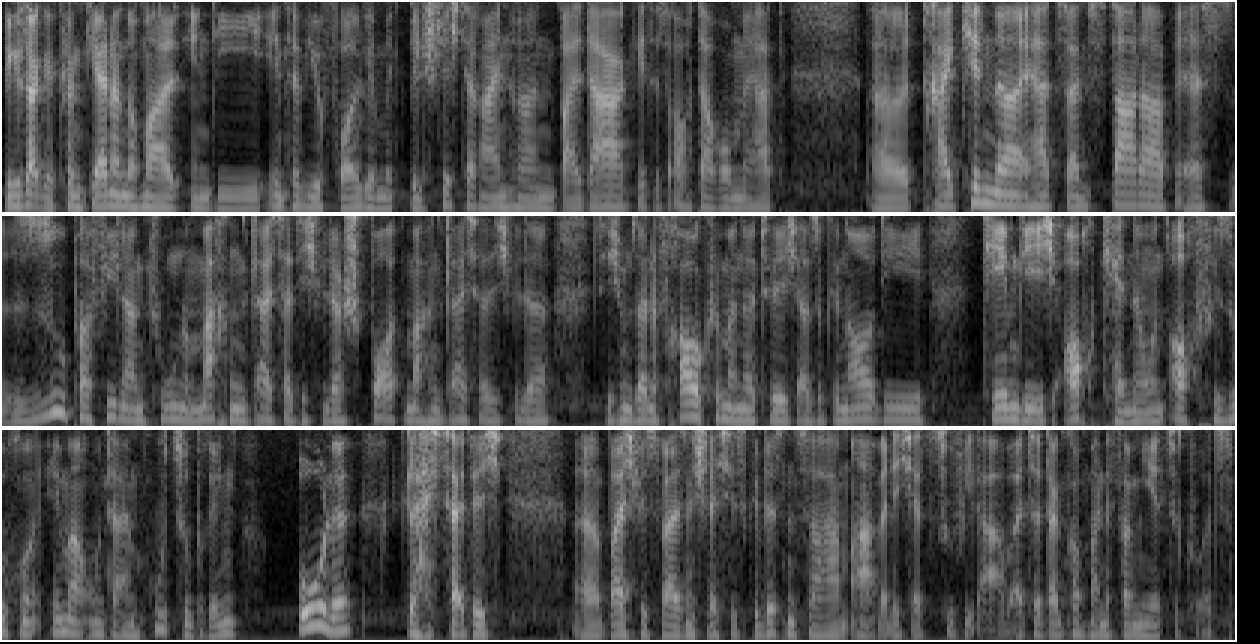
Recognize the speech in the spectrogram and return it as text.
Wie gesagt, ihr könnt gerne nochmal in die Interviewfolge mit Bill Schlichter reinhören, weil da geht es auch darum, er hat äh, drei Kinder, er hat sein Startup, er ist super viel am Tun und Machen, gleichzeitig will er Sport machen, gleichzeitig will er sich um seine Frau kümmern natürlich, also genau die Themen, die ich auch kenne und auch versuche immer unter einem Hut zu bringen, ohne gleichzeitig äh, beispielsweise ein schlechtes Gewissen zu haben, ah, wenn ich jetzt zu viel arbeite, dann kommt meine Familie zu kurz.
